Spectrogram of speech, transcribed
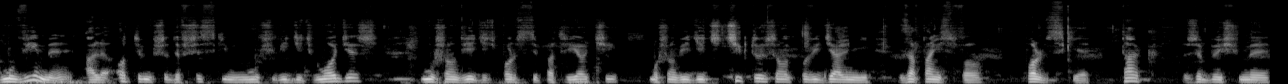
mówimy, ale o tym przede wszystkim musi wiedzieć młodzież, muszą wiedzieć polscy patrioci, muszą wiedzieć ci, którzy są odpowiedzialni za państwo polskie, tak żebyśmy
